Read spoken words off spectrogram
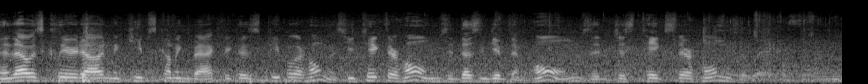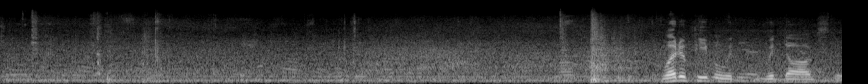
And that was cleared out and it keeps coming back because people are homeless. You take their homes, it doesn't give them homes, it just takes their homes away. What do people with, with dogs do?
